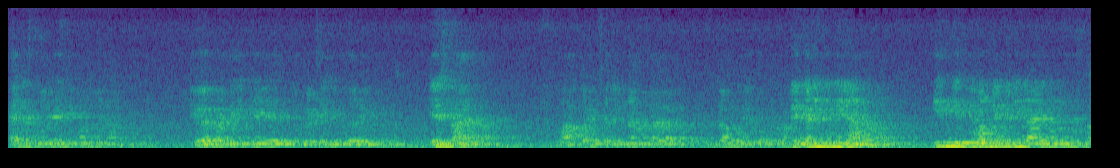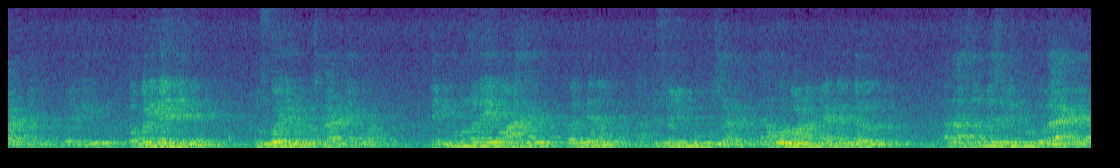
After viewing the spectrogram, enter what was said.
है ना सूर्य दिमाग में नाम डीवाई पाटिल के जो बेटे के उधर एक गेस्ट आया था। वहाँ पर सलीम नाम का मैकेनिक नहीं आ रहा था तीन दिन के बाद मैकेनिक तो उसको स्टार्ट नहीं। कंपनी का इंजीनियर उसको हेलीकॉप्टर स्टार्ट नहीं हुआ। लेकिन उन्होंने वहाँ से करते ना, आपके सलीम को पूछा है जरा बोलवा ना मैं कर करो अरे असल में सलीम को बुलाया गया।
